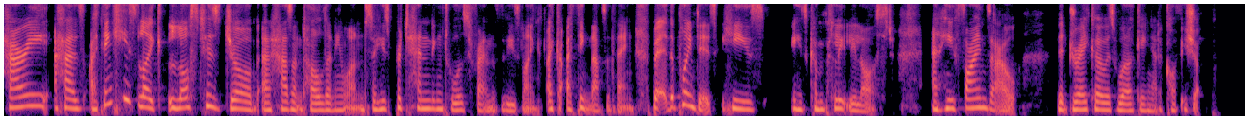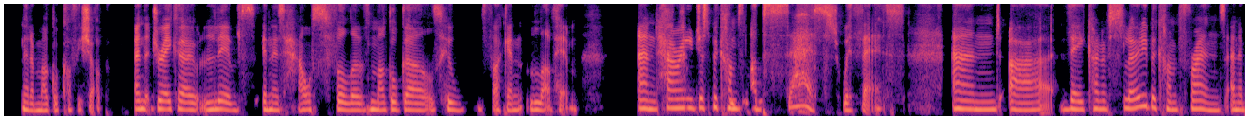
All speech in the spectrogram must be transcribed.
Harry has, I think he's like lost his job and hasn't told anyone, so he's pretending to his friends that he's like, I, I think that's a thing. But the point is, he's he's completely lost, and he finds out that Draco is working at a coffee shop, at a Muggle coffee shop, and that Draco lives in this house full of Muggle girls who fucking love him. And Harry just becomes obsessed with this. And uh, they kind of slowly become friends. And a,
